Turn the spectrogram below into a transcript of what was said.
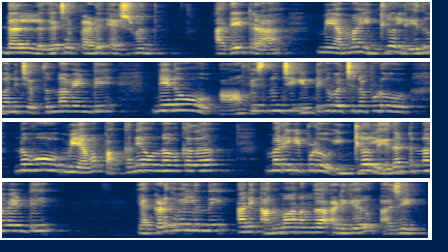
డల్గా చెప్పాడు యశ్వంత్. అదేంట్రా మీ అమ్మ ఇంట్లో లేదు అని చెప్తున్నావేంటి? నేను ఆఫీస్ నుంచి ఇంటికి వచ్చినప్పుడు నువ్వు మీ అమ్మ పక్కనే ఉన్నావు కదా మరి ఇప్పుడు ఇంట్లో లేదంటున్నావేంటి? ఎక్కడికి వెళ్ళింది? అని అనుమానంగా అడిగారు అజయ్.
